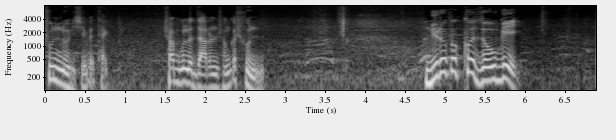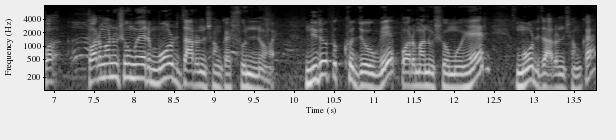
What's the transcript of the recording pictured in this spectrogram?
শূন্য হিসেবে থাকবে সবগুলো জারণ সংখ্যা শূন্য। নিরপেক্ষ যৌগে পরমাণুসমূহের মোট জারণ সংখ্যা শূন্য হয়। নিরপেক্ষ যৌগে পরমাণুসমূহের মোট জারণ সংখ্যা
